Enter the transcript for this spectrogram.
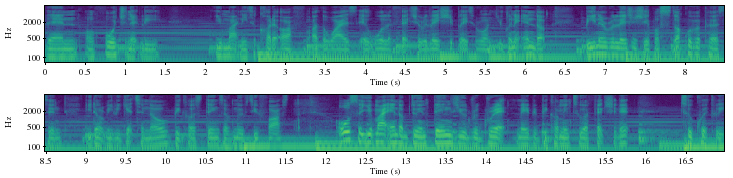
then unfortunately, you might need to cut it off. Otherwise, it will affect your relationship later on. You're going to end up being in a relationship or stuck with a person you don't really get to know because things have moved too fast. Also, you might end up doing things you'd regret, maybe becoming too affectionate too quickly,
